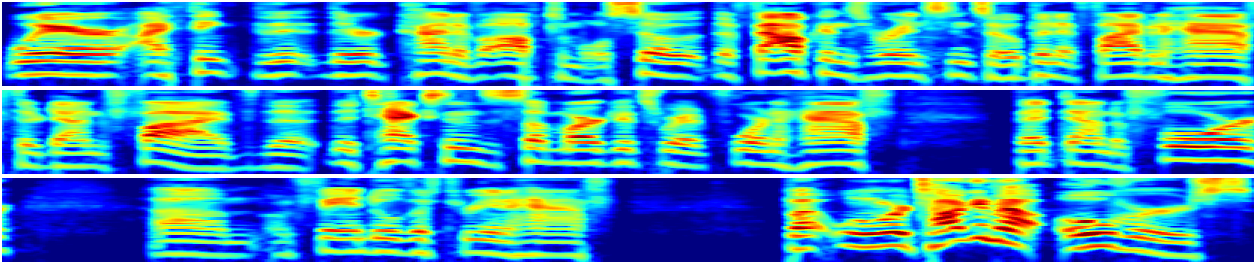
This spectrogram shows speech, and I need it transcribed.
where I think they're kind of optimal. So the Falcons, for instance, open at five and a half. They're down to five. The the Texans, some markets were at four and a half, bet down to four. Um, on FanDuel, they're three and a half. But when we're talking about overs,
